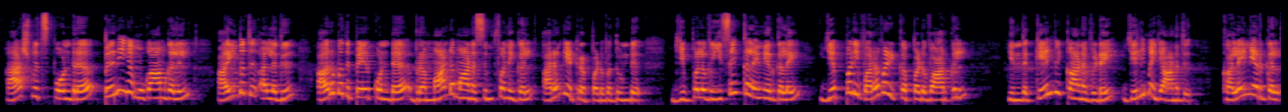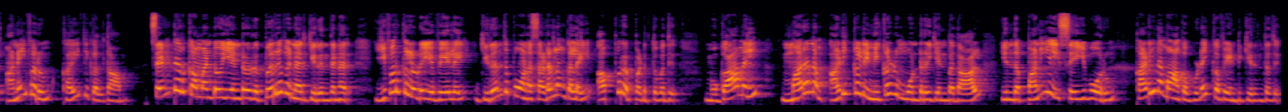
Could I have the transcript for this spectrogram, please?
ஆஷ்விட்ஸ் போன்ற பெரிய முகாம்களில் ஐம்பது அல்லது அறுபது பேர் கொண்ட பிரம்மாண்டமான சிம்பனிகள் அரங்கேற்றப்படுவதுண்டு. இவ்வளவு இசைக்கலைஞர்களை எப்படி வரவழைக்கப்படுவார்கள்? இந்த கேள்விக்கான விடை எளிமையானது. கலைஞர்கள் அனைவரும் கைதிகள்தாம். சென்டர் கமாண்டோ என்றொரு பிரிவினர் இருந்தனர். இவர்களுடைய வேலை இறந்து போன சடலங்களை அப்புறப்படுத்துவது. முகாமில் மரணம் அடிக்கடி நிகழும் ஒன்று என்பதால் இந்த பணியை செய்வோரும் கடினமாக உழைக்க வேண்டியிருந்தது.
